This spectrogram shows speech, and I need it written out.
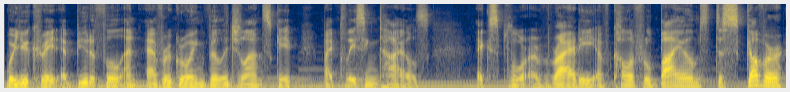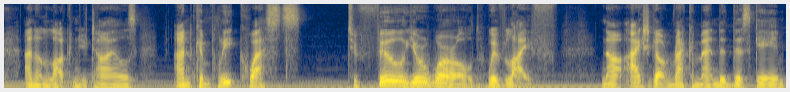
where you create a beautiful and ever growing village landscape by placing tiles. Explore a variety of colorful biomes, discover and unlock new tiles, and complete quests to fill your world with life. Now, I actually got recommended this game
